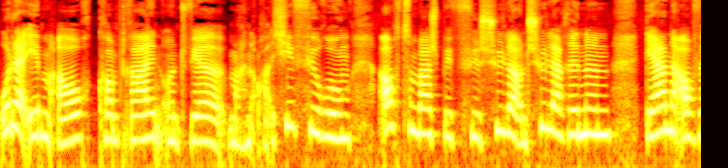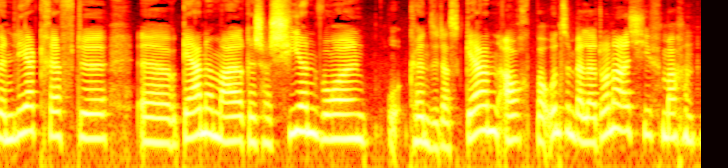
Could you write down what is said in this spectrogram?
oder eben auch kommt rein und wir machen auch Archivführungen, auch zum Beispiel für Schüler und Schülerinnen, gerne auch wenn Lehrkräfte äh, gerne mal recherchieren wollen, können Sie das gern auch bei uns im Belladonna Archiv machen.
